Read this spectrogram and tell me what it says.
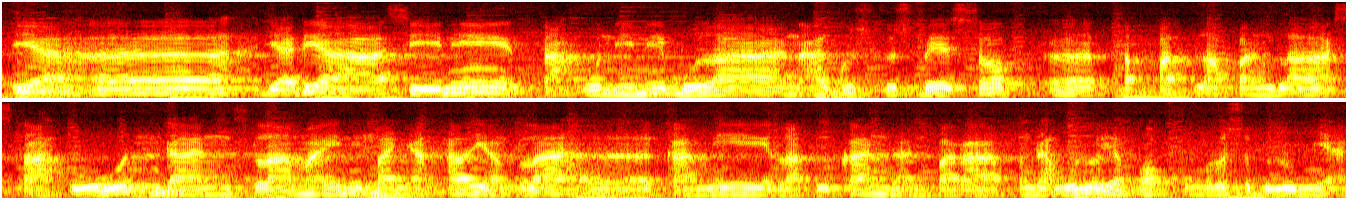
Iya, eh, jadi ASI ini tahun ini bulan Agustus besok eh, tepat 18 tahun dan selama ini banyak hal yang telah eh, kami lakukan dan para pendahulu ya pengurus sebelumnya.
